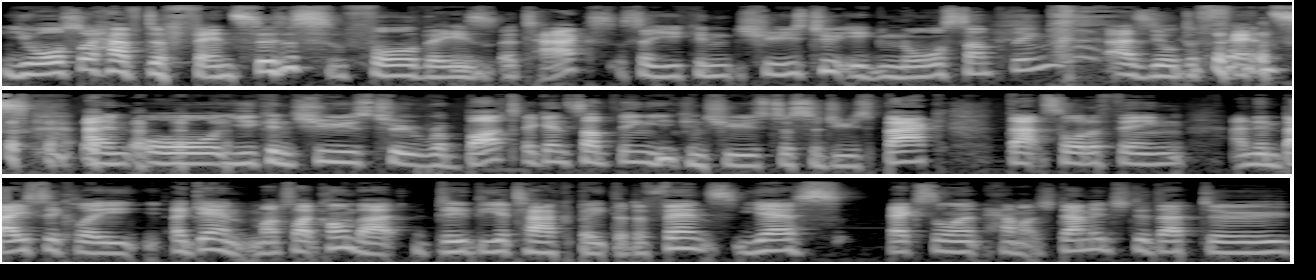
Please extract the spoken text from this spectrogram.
you also have defenses for these attacks, so you can choose to ignore something as your defense, and or you can choose to rebut against something. You can choose to seduce back, that sort of thing, and then basically, again, much like combat, did the attack beat the defense? Yes, excellent. How much damage did that do?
